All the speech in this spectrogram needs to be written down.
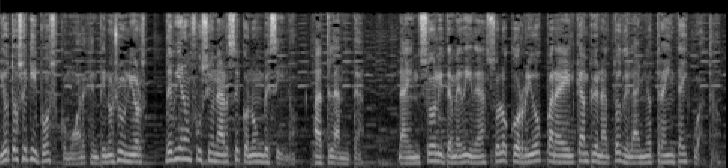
y otros equipos, como Argentinos Juniors, debieron fusionarse con un vecino, Atlanta. La insólita medida solo corrió para el campeonato del año 34.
